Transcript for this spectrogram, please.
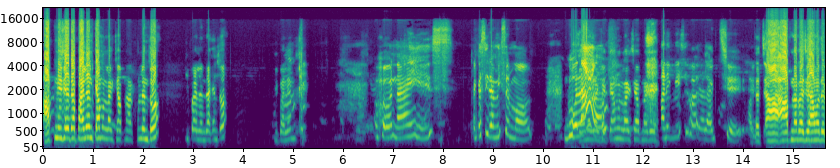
আপনি যে এটা পাইলেন কেমন লাগছে আপনার? খুললেন তো? কি পাইলেন দেখেন তো। কি পাইলেন? ও নাইস একটা সিরামিক্সের মগ। কেমন লাগছে আপনাকে অনেক বেশি ভালো লাগছে। আচ্ছা আপনারা যে আমাদের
